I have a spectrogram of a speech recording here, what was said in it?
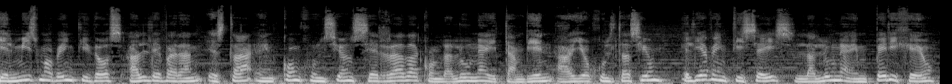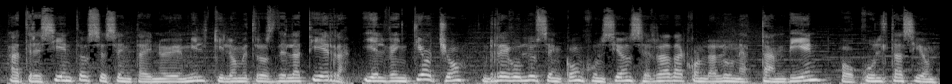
y el mismo 22 Aldebarán está en conjunción cerrada con la luna y también hay ocultación. El día 26 la luna en perigeo a 369 mil kilómetros de la Tierra y el 28 Regulus en conjunción cerrada con la luna, también ocultación.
